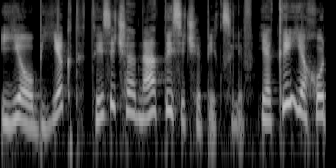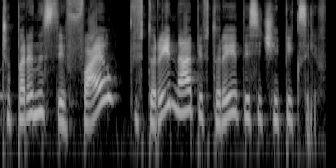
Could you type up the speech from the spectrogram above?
є об'єкт 1000 на 1000 пікселів, який я хочу перенести в файл 1,5 на 1500 пікселів.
